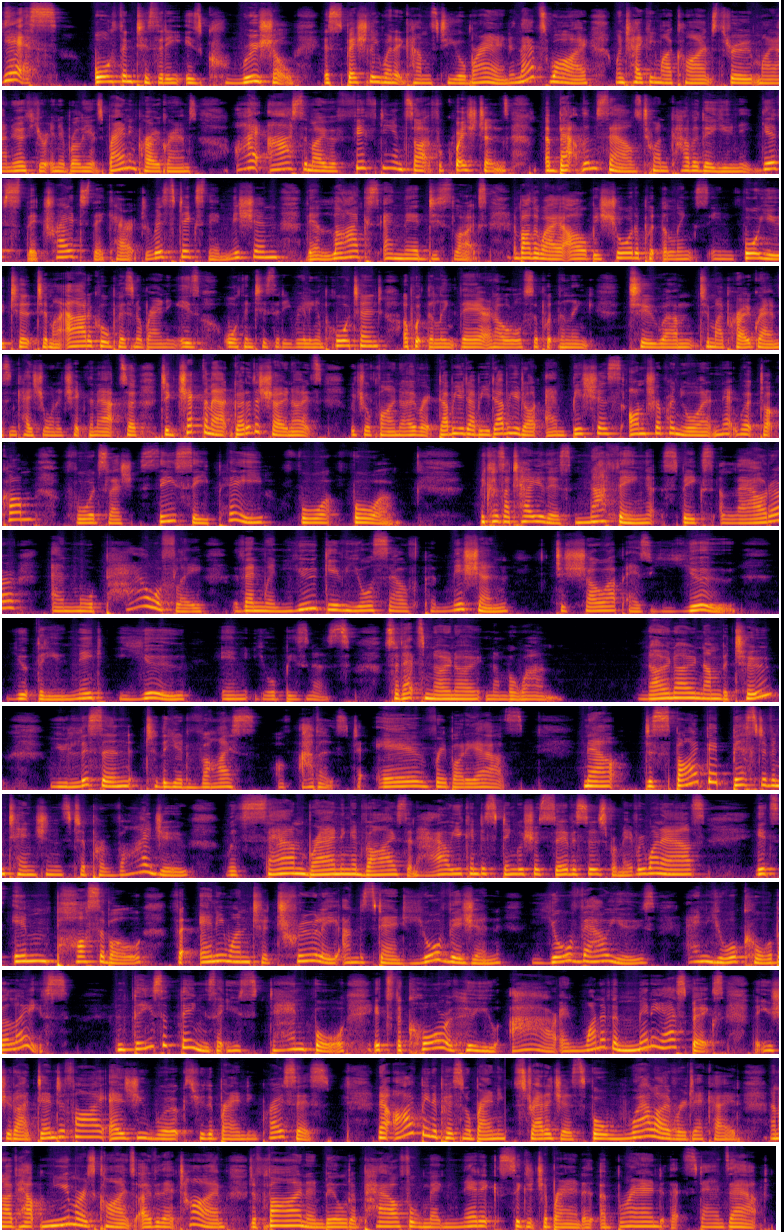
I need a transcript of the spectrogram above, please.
Yes, Authenticity is crucial, especially when it comes to your brand. And that's why, when taking my clients through my Unearth Your Inner Brilliance branding programs, I ask them over 50 insightful questions about themselves to uncover their unique gifts, their traits, their characteristics, their mission, their likes, and their dislikes. And by the way, I'll be sure to put the links in for you to, to my article, Personal Branding is Authenticity Really Important? I'll put the link there and I'll also put the link to um, to my programs in case you want to check them out. So to check them out, go to the show notes, which you'll find over at www.ambitiousentrepreneurnetwork.com forward slash CCP44. Because I tell you this, nothing speaks louder and more powerfully than when you give yourself permission to show up as you, you the unique you in your business. So that's no no number one. No no number two, you listen to the advice of others, to everybody else. Now, despite their best of intentions to provide you with sound branding advice and how you can distinguish your services from everyone else, it's impossible for anyone to truly understand your vision, your values, and your core beliefs. And these are things that you stand for. It's the core of who you are and one of the many aspects that you should identify as you work through the branding process. Now, I've been a personal branding strategist for well over a decade, and I've helped numerous clients over that time define and build a powerful magnetic signature brand, a brand that stands out.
